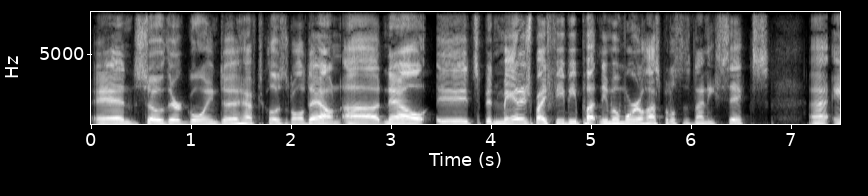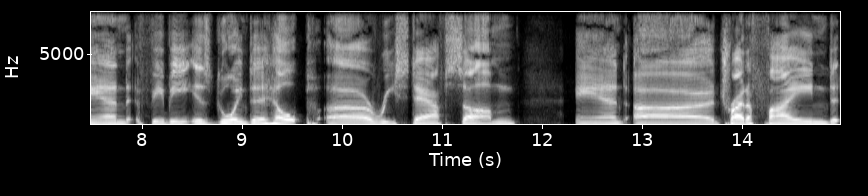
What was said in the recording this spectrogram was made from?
And so they're going to have to close it all down. Uh, now, it's been managed by Phoebe Putney Memorial Hospital since 96. Uh, and Phoebe is going to help uh, restaff some and uh, try to find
